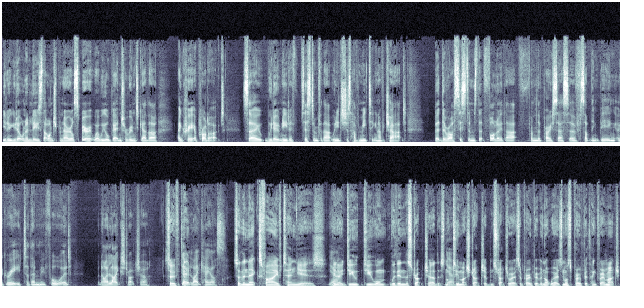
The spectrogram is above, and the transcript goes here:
you know, you don't want to lose that entrepreneurial spirit where we all get into a room together and create a product. So we don't need a system for that. We need to just have a meeting and have a chat. But there are systems that follow that from the process of something being agreed to then move forward. But no, I like structure. so, if, Don't like chaos. So the next five, ten years, you know, do you do you want within the structure that's not Yeah. too much structure, and structure where it's appropriate, but not where it's not appropriate? Thank you very much.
